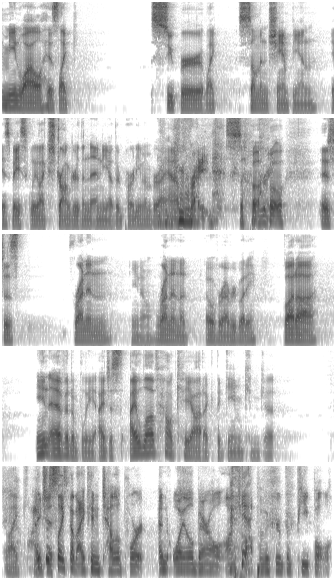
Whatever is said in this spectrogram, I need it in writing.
meanwhile his like super like summon champion is basically like stronger than any other party member i have right so Right. it's just running you know running a, over everybody but uh inevitably i just i love how chaotic the game can get like I you just, like that I can teleport an oil barrel on Yeah. top of a group of people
